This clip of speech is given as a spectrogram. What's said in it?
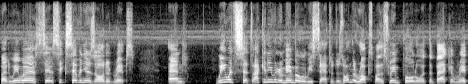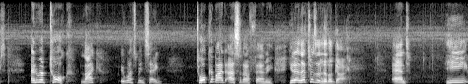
But we were six, seven years old at reps. And we would sit. I can even remember where we sat. It was on the rocks by the swimming pool or at the back of reps. And we would talk, like everyone's been saying. Talk about us and our family. You know, that was a little guy. And he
